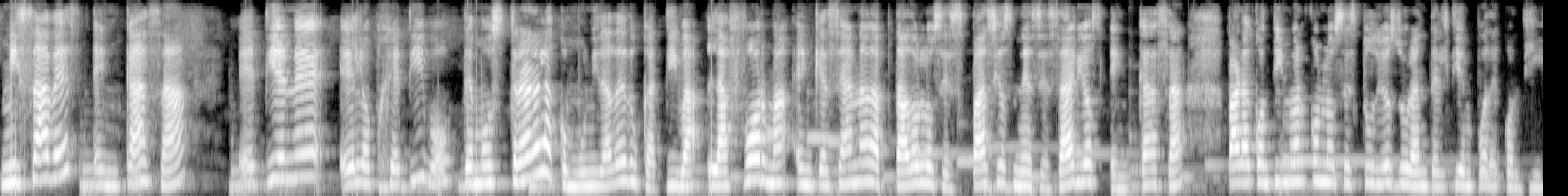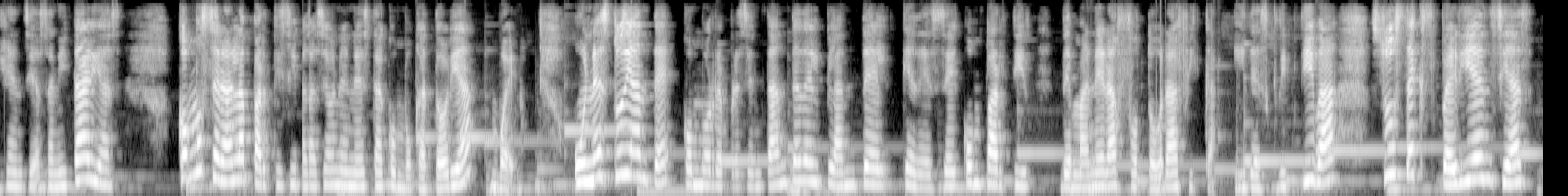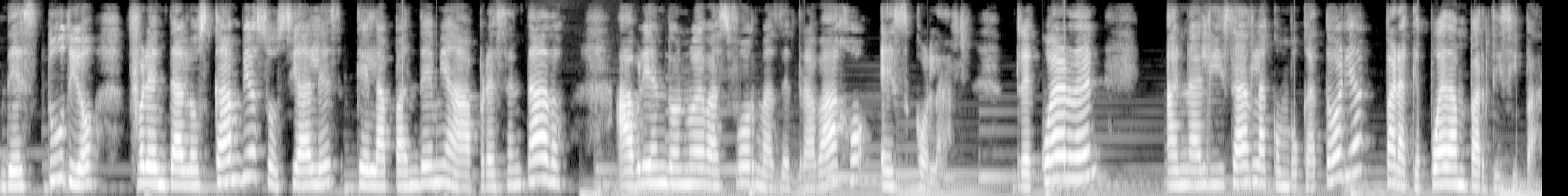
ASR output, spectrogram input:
Mis aves en casa eh, tiene el objetivo de mostrar a la comunidad educativa la forma en que se han adaptado los espacios necesarios en casa para continuar con los estudios durante el tiempo de contingencias sanitarias. ¿Cómo será la participación en esta convocatoria? Bueno, un estudiante como representante del plantel que desee compartir de manera fotográfica y descriptiva sus experiencias de estudio frente a los cambios sociales que la pandemia ha presentado, abriendo nuevas formas de trabajo escolar. Recuerden analizar la convocatoria para que puedan participar.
